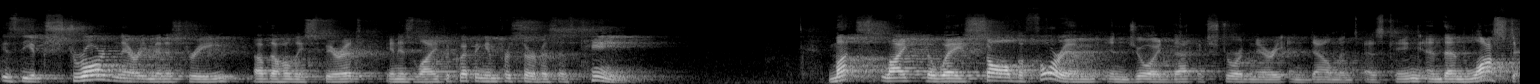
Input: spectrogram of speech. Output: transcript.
is the extraordinary ministry of the Holy Spirit in his life, equipping him for service as king much like the way Saul before him enjoyed that extraordinary endowment as king and then lost it.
